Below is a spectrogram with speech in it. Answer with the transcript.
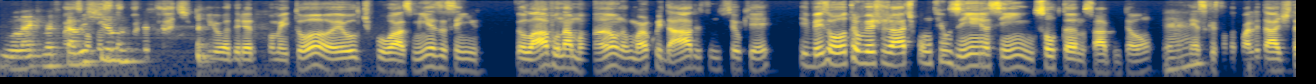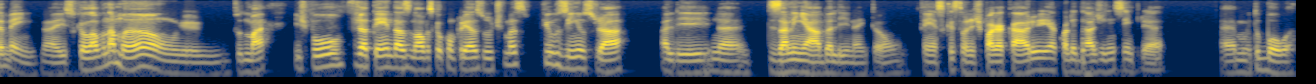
O moleque vai ficar no estilo. Que o Adriano comentou, eu, tipo, as minhas, assim, eu lavo na mão, com o maior cuidado, não sei o quê. E vez ou outra eu vejo já, tipo, um fiozinho, assim, soltando, sabe? Então, é. tem essa questão da qualidade também. Né? Isso que eu lavo na mão e tudo mais. E, tipo, já tem das novas que eu comprei as últimas, fiozinhos já ali, né? Desalinhado ali, né? Então, tem essa questão. A gente paga caro e a qualidade nem sempre é, é muito boa.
